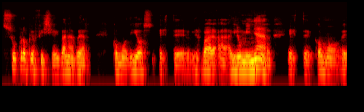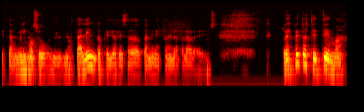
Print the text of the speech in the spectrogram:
su propio oficio y van a ver cómo Dios este, les va a, iluminar, este, cómo están mismos los talentos que Dios les ha dado también están en la palabra de Dios. Respecto a este tema,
